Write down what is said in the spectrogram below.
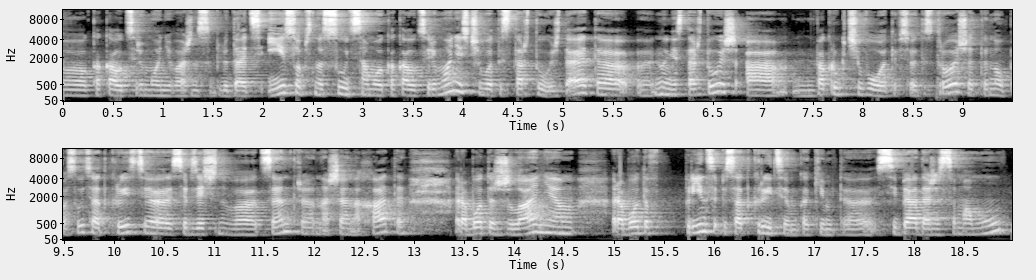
в какао-церемонии важно соблюдать. И, собственно, суть самой какао-церемонии, с чего ты стартуешь, да, это, э, ну, не стартуешь, а вокруг чего ты все это строишь, это, ну, по сути, открытие сердечного центра нашей анахаты, работа с желанием, работа в в принципе, с открытием каким-то себя даже самому.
